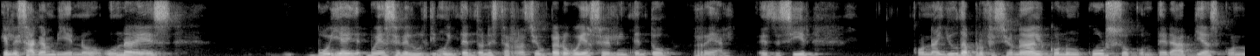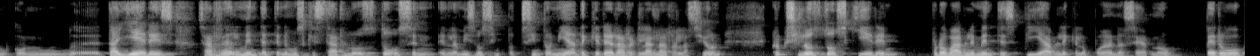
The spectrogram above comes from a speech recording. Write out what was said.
que les hagan bien, ¿no? Una es, voy a, voy a hacer el último intento en esta relación, pero voy a hacer el intento real, es decir, con ayuda profesional, con un curso, con terapias, con, eh, talleres. O sea, realmente tenemos que estar los dos en, en, la misma sintonía de querer arreglar la relación. Creo que si los dos quieren, probablemente es viable que lo puedan hacer, ¿no? Pero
